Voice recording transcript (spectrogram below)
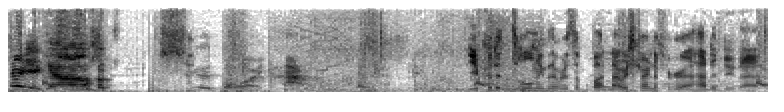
There you go. Good boy. Ow. You could have told me there was a button, I was trying to figure out how to do that.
